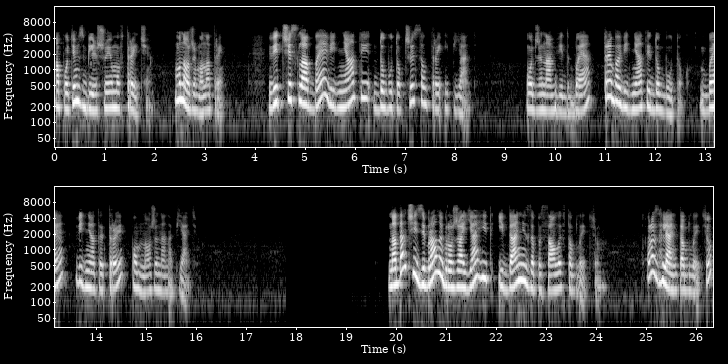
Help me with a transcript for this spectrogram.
а потім збільшуємо втричі. Множимо на 3. Від числа b відняти добуток чисел 3 і 5. Отже, нам від b треба відняти добуток. b відняти 3 помножене на 5. На дачі зібрали врожай ягід і дані записали в таблицю. Розглянь таблицю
